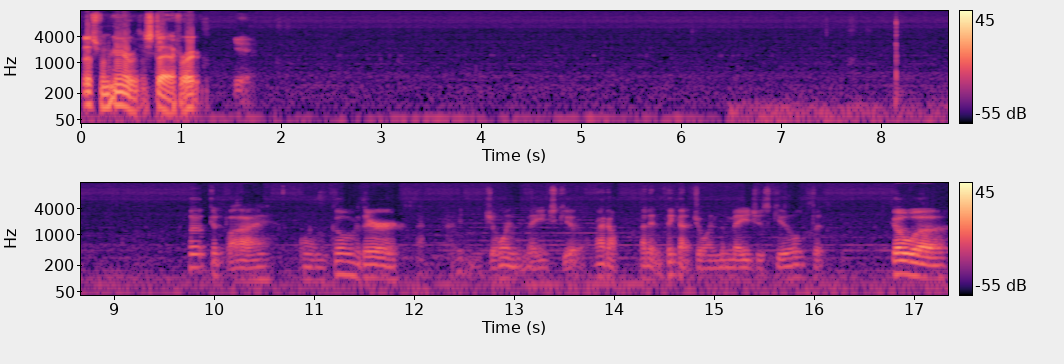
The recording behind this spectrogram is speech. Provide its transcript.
This one here with the staff, right? Yeah. But goodbye. Go over there. I, didn't join the Mage Guild. I don't. I didn't think I joined the Mages Guild, but go uh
